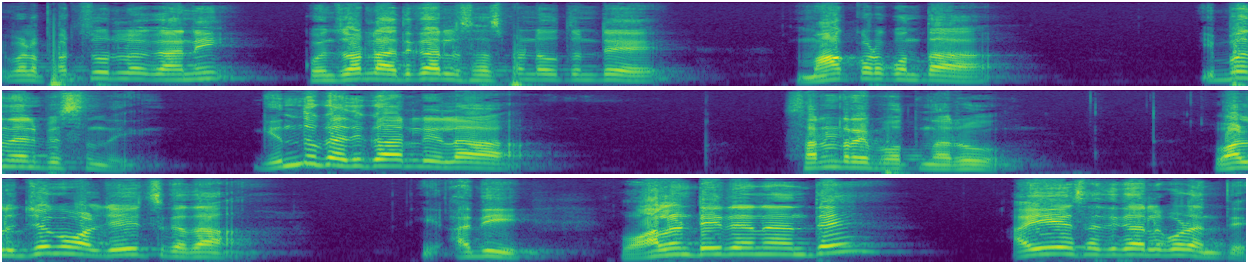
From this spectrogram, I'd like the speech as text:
ఇవాళ పర్చూరులో కానీ కొన్ని చోట్ల అధికారులు సస్పెండ్ అవుతుంటే మాకు కూడా కొంత ఇబ్బంది అనిపిస్తుంది. ఎందుకు అధికారులు ఇలా సరెండర్ అయిపోతున్నారు? వాళ్ళ ఉద్యోగం వాళ్ళు చేయొచ్చు కదా. అది వాలంటీర్ అయినా అంతే ఐఏఎస్ అధికారులు కూడా అంతే.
